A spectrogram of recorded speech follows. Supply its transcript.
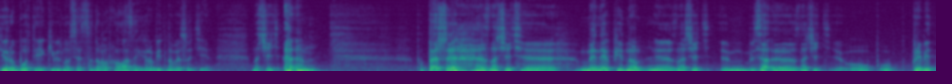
ті роботи, які відносяться до верхолазних робіт на висоті. Значить, по-перше, значить, е, ми необхідно значить, ем, взя- значить, у, у привід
